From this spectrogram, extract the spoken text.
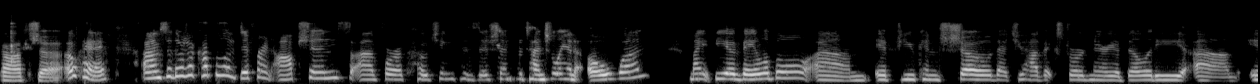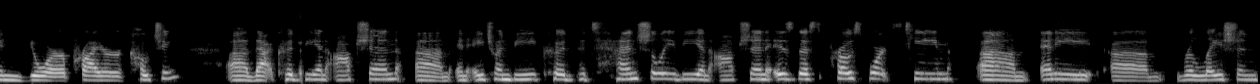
Gotcha. Okay. Um, so there's a couple of different options uh, for a coaching position. Potentially an O1 might be available um, if you can show that you have extraordinary ability um, in your prior coaching. Uh, that could be an option. Um, an H1B could potentially be an option. Is this pro sports team um, any um, relation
